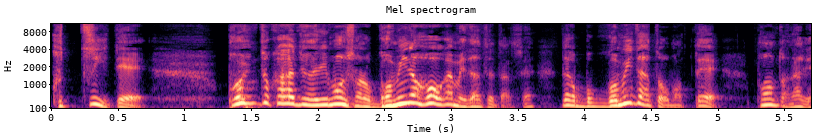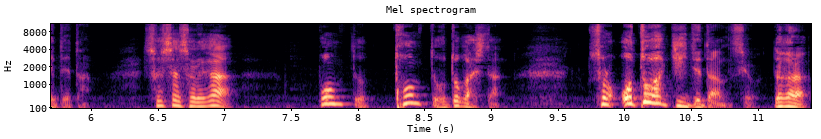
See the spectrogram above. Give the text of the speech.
くっついて、ポイントカードよりもそのゴミの方が目立ってたんですね。だから僕ゴミだと思って、ポンと投げてた。そしたらそれが、ポンと、トンって音がした。その音は聞いてたんですよ。だから、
